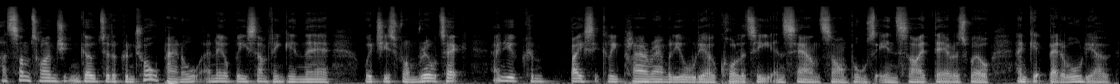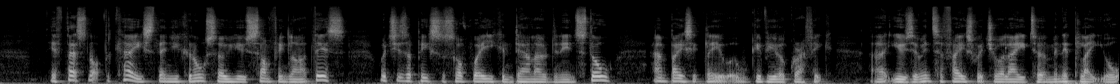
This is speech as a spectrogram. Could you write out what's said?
uh, sometimes you can go to the control panel and there'll be something in there which is from Realtek and you can basically play around with the audio quality and sound samples inside there as well and get better audio. If that's not the case then you can also use something like this which is a piece of software you can download and install and basically it will give you a graphic uh, user interface which will allow you to manipulate your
